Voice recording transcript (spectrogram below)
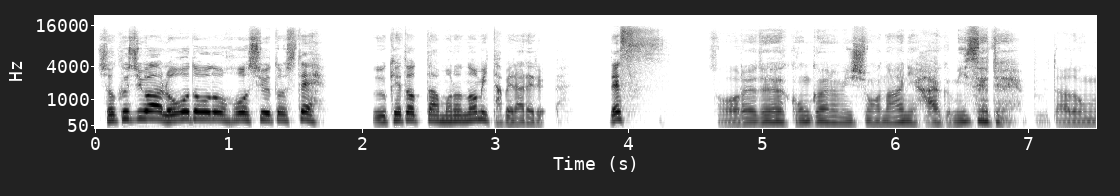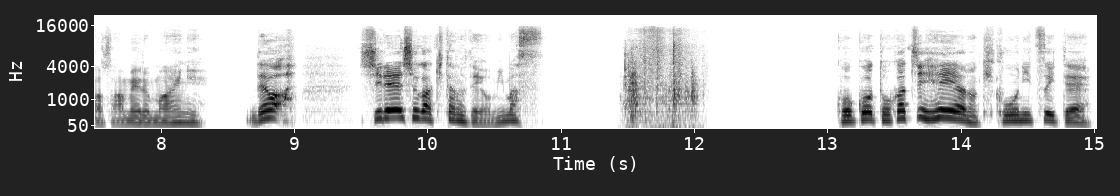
食事は労働の報酬として受け取ったもののみ食べられる。です。それで今回のミッションは何？早く見せて。豚丼が冷める前に。では指令書が来たので読みます。ここ十勝平野の気候について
